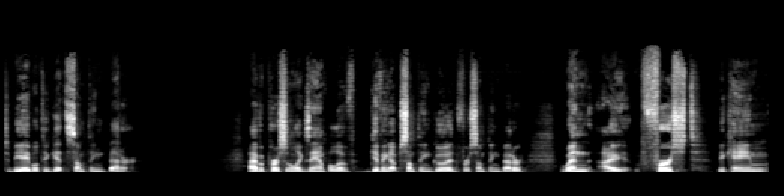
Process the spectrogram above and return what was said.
to be able to get something better. I have a personal example of giving up something good for something better. When I first became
